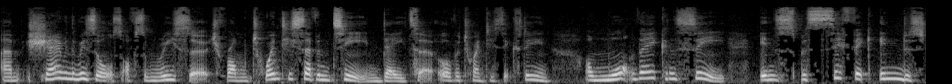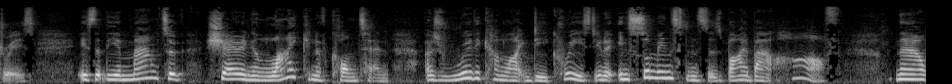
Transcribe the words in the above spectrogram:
um, sharing the results of some research from 2017 data over 2016 on what they can see in specific industries is that the amount of sharing and liking of content has really kind of like decreased, you know, in some instances by about half. Now,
